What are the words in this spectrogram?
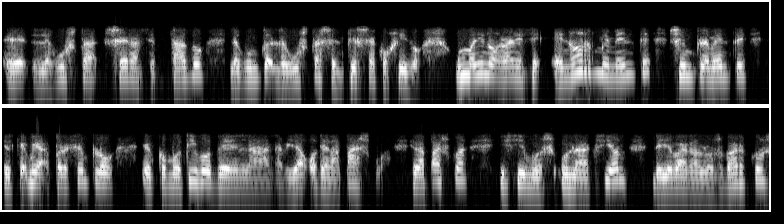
eh, le gusta ser aceptado, le gusta, le gusta sentirse acogido. Un marino agradece enormemente simplemente el que, mira, por ejemplo, el, con motivo de la Navidad o de la Pascua. En la Pascua hicimos una acción de llevar a los barcos,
